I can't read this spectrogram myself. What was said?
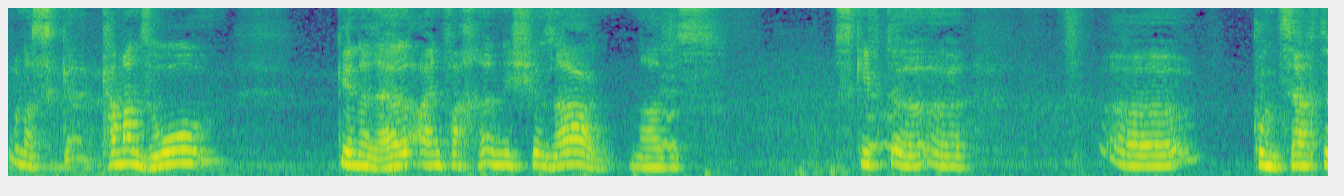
und das kann man so generell einfach nicht sagen. Na, das, es gibt äh, äh, äh Konzerte,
